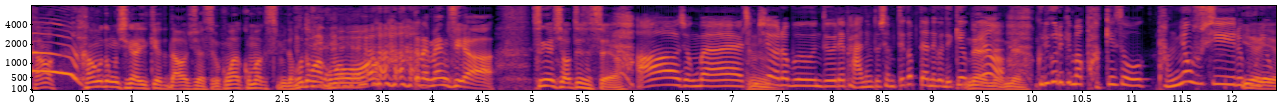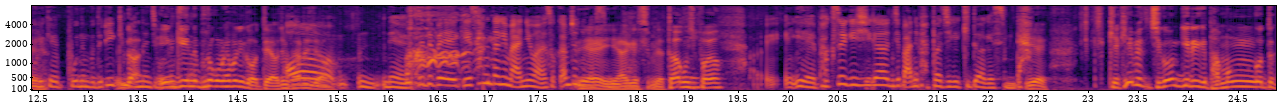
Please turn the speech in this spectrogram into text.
강, 강호 동 씨가 이렇게 나와주셨어요. 고마, 고맙습니다. 호동아, 고마워. 그래, 맹수야. 승현 씨 어떠셨어요? 아 정말 청취자 여러분들의 반응도 참 뜨겁다는 거 느꼈고요. 음. 네, 네, 네. 그리고 이렇게 막 밖에서 박명수 씨를 예, 보려고 예. 이렇게 보는 분들이 이렇게 그러니까 많는지 인기. 있는 프로그램 해보니까 어때요? 좀 다르죠? 어, 음, 네, 피드백이 상당히 많이 와서 깜짝 예, 놀랐습니다. 예, 알겠습니다. 더 하고 예. 싶어요? 예, 박슬기 씨가 이제 많이 바빠지길 기도하겠습니다. 예. KBS 직원끼리 밥 먹는 것도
